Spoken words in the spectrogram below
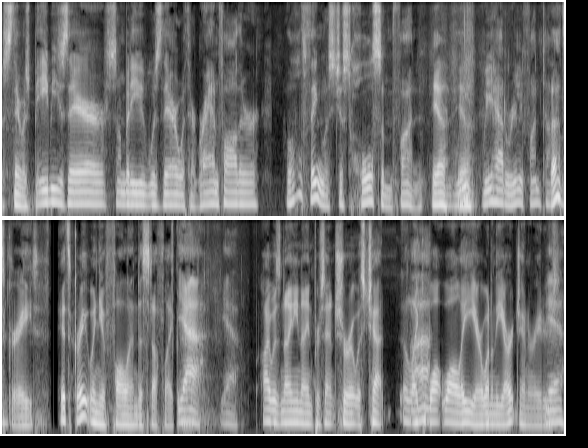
So there was babies there. Somebody was there with her grandfather. The whole thing was just wholesome fun. Yeah, we, yeah. We had a really fun time. That's great. It's great when you fall into stuff like that. yeah, yeah, I was 99% sure it was Chat, like Ah. Walt DALL-E or one of the art generators. yeah.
